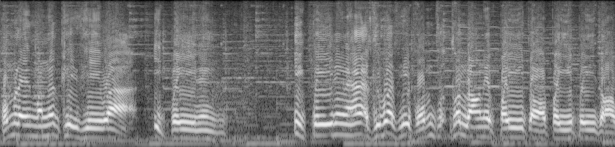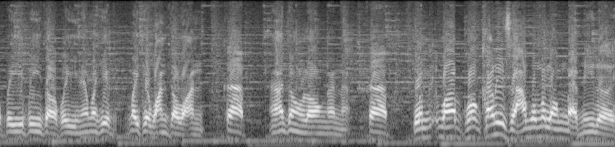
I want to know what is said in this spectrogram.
ผมเลยมานึกทีทีว่าอีกปีหนึ่ง อีกปีหนึงนะฮะคือว่าที่ผมทดลองเนี่ยปีต่อปีปีต่อปีปีต่อปีนะไม่ใช่ไม่ใช่วันต่อวันครับนะฮะต้องลองกันนะครับจนว่าพอครั้งที่สามผมมาลองแบบนี้เลย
